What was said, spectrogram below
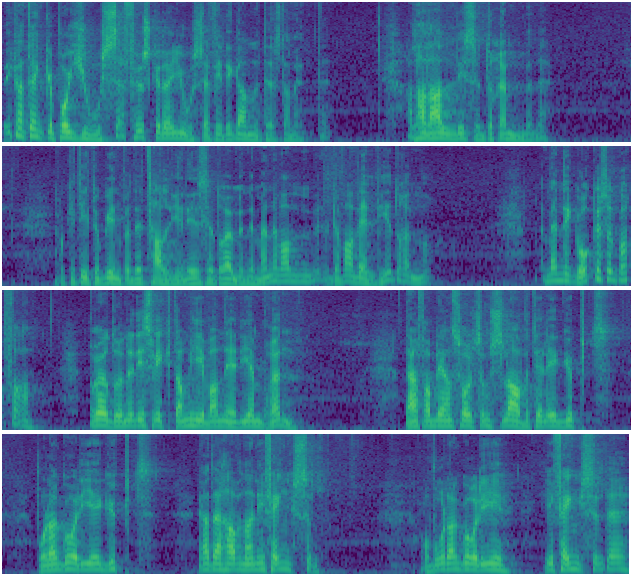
Vi kan tenke på Josef. Husker dere Josef i Det gamle testamentet? Han hadde alle disse drømmene. Jeg har ikke tid til å gå inn på detaljene i disse drømmene, men det var, det var veldige drømmer. Men det går ikke så godt for ham. Brødrene de svikta ham og hiv ham ned i en brønn. Derfor ble han solgt som slave til Egypt. Hvordan går det i Egypt? Ja, Der havna han i fengsel. Og hvordan går det i, i fengsel? Det,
